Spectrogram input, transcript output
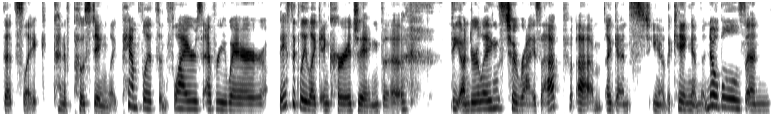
that's like kind of posting like pamphlets and flyers everywhere, basically like encouraging the the underlings to rise up um, against you know the king and the nobles and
